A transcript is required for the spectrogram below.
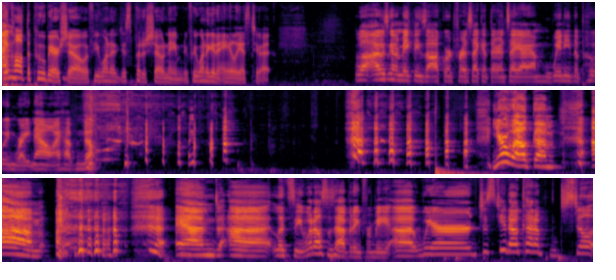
we'll call it the Pooh Bear show if you want to just put a show name, if we want to get an alias to it. well, I was going to make things awkward for a second there and say I am Winnie the Poohing right now. I have no You're welcome. Um, and uh, let's see what else is happening for me. Uh, we're just you know kind of still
